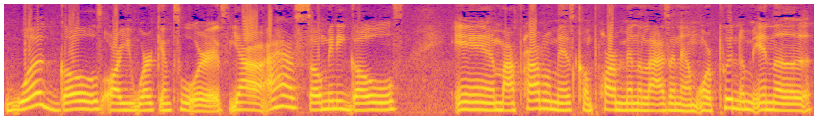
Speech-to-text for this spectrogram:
what goals are you working towards? Y'all, I have so many goals and my problem is compartmentalizing them or putting them in a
